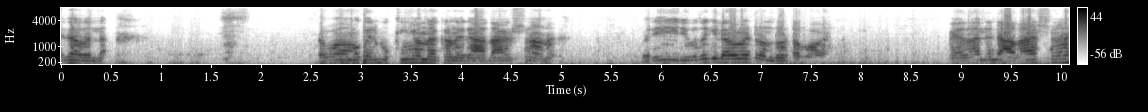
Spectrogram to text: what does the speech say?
ഇത് അതല്ല. അപ്പൊ നമുക്കൊരു ബുക്കിംഗ് വന്നേക്കാണ്. രാധാകൃഷ്ണനാണ്. ഒരു ഇരുപത് കിലോമീറ്റർ ഉണ്ട് കേട്ടോ പോകാൻ. അപ്പൊ ഏതായാലും രാധാകൃഷ്ണന്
